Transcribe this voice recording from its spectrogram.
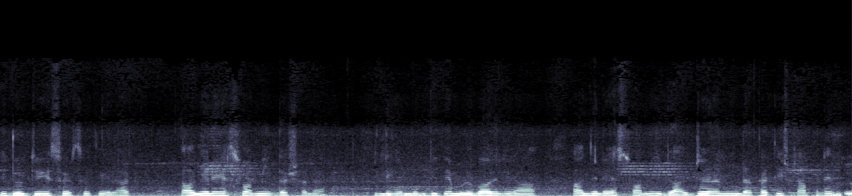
ಇದು ಜಯ ಸರಸ್ವತಿ ಲಾಡ್ ಆಂಜನೇಯ ಸ್ವಾಮಿ ದರ್ಶನ. ಇಲ್ಲಿಗೆ ಮುಗಿದಿದೆ. ಮುಳುಬಾಗಿಲಿನ ಆಂಜನೇಯ ಸ್ವಾಮಿ ಇದು ಅರ್ಜುನನಿಂದ ಪ್ರತಿಷ್ಠಾಪನೆ.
